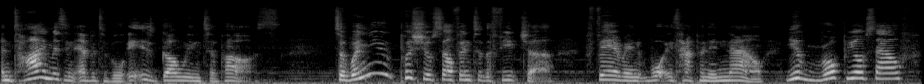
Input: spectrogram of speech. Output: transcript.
And time is inevitable, it is going to pass. So when you push yourself into the future, fearing what is happening now, you rob yourself.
